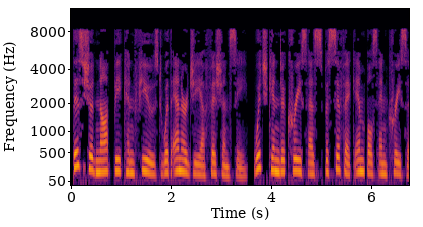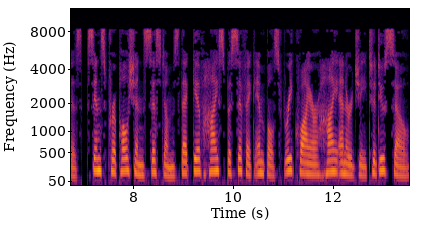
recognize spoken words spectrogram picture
This should not be confused with energy efficiency, which can decrease as specific impulse increases, since propulsion systems that give high specific impulse require high energy to do so.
